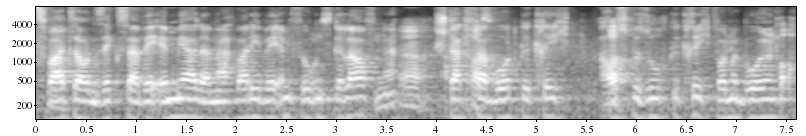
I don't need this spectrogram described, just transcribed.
2006er WM-Jahr. Danach war die WM für uns gelaufen. Ne? Ja, Stadtverbot gekriegt, Hausbesuch gekriegt von den Bullen. Boah.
